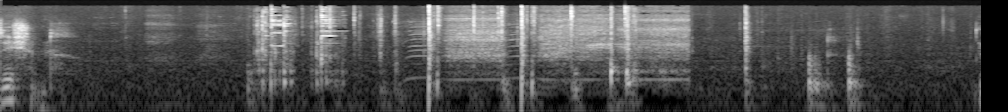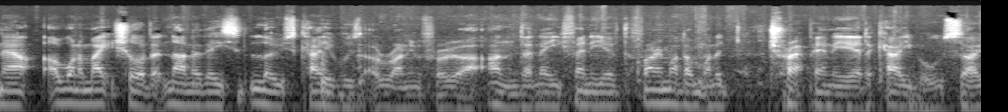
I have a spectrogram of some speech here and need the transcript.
position. Now I want to make sure that none of these loose cables that are running through are underneath any of the frame. I don't want to trap any of the cables so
